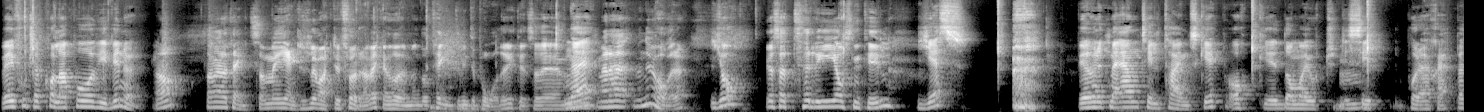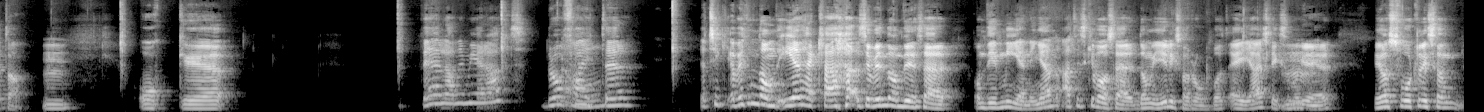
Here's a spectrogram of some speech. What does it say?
Vi har ju fortsatt kolla på Vivi nu. Ja, som jag hade tänkt. Som egentligen skulle varit i förra veckan, men då tänkte vi inte på det riktigt. Så det, Nej. Men, men, här, men nu har vi det. Ja, Vi har sett tre avsnitt till. Yes. Vi har hunnit med en till timeskip och eh, de har gjort Mm. sitt på det här skeppet då. Mm. Och... Eh, väl animerat. Bra Ja. fighter. Jag, tycker, jag vet inte om det är det här klass, alltså jag vet inte om det är så här, om det är meningen att det ska vara så här. de är ju liksom robot, AIs liksom och Mm. grejer. Men jag har svårt att liksom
